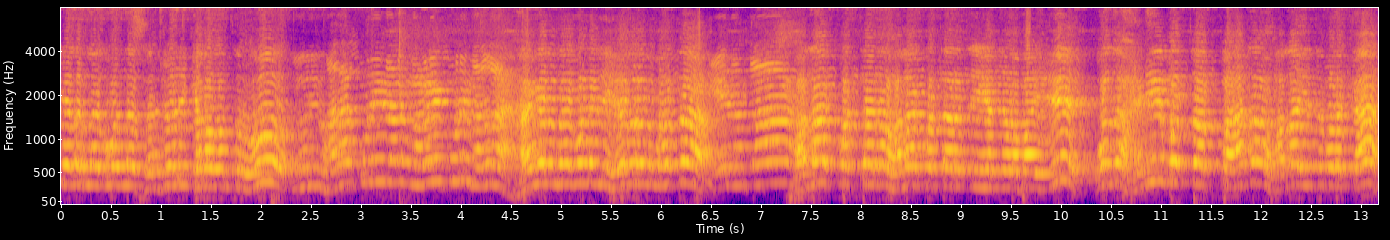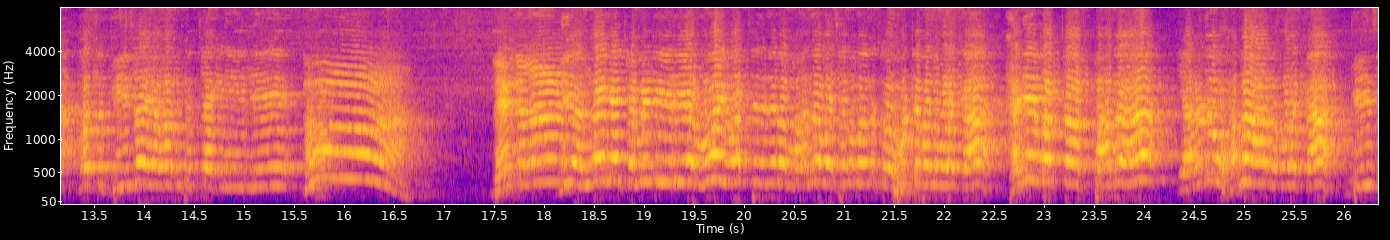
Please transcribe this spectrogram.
ಕೇಳಿದ್ರೆ ನಗುವಣ್ಣ ಸಂಜೋಡಿ ಕೆಲವಂತರು. ಹಂಗಲ್ಲ ನಗುವಣ್ಣ ಇಲ್ಲಿ ಹೇಳಿದ್ರಲ್ಲ ಮಾತಾ ಏನಂತ? ಹೊಲ ಕೊಟ್ಟಾರ ಹೊಲ ಕೊಟ್ಟಾರ ಅಂತ ಹೇಳ್ತಾಳ ಬಾಯಿ? ಒಂದು ಹಣಿ ಮತ್ತ ಪಾದ ಹೊಲ ಇದ್ದ ಬಳಕ ಮತ್ತು ಬೀಜ ಯಾವಾಗ ಬಿತ್ತಾಕಿ ನೀ ಇಲ್ಲಿ? ಹ್ಮ್ ಬೇಕಲ್ಲ ನೀ ಅಂದಂಗೆ ಕಮಿಟಿ ಹಿರಿಯರು ಇವತ್ತಿನ ದಿನ ಮಾನವ ಜನ್ಮದ ಹುಟ್ಟಿ ಬಂದ ಬಳಕ ಹಣಿ ಮತ್ತ ಪಾದ ಎರಡು ಹೊಲ ಆದ ಬಳಕ ಬೀಜ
